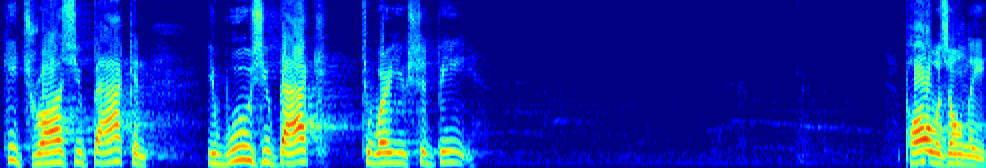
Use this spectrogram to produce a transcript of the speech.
he draws you back and he woos you back to where you should be. Paul was only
